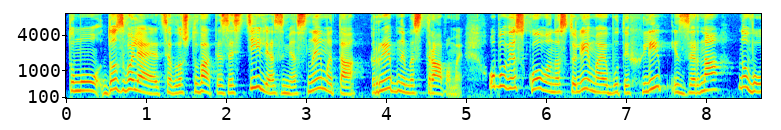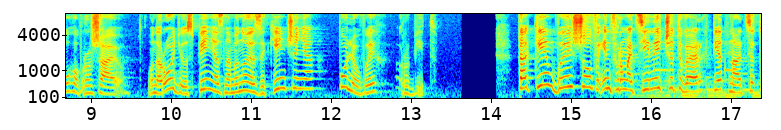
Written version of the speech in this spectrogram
тому дозволяється влаштувати застілля з м'ясними та рибними стравами. Обов'язково на столі має бути хліб із зерна нового врожаю. У народі Успіння знаменує закінчення польових робіт. Таким вийшов інформаційний четвер 15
